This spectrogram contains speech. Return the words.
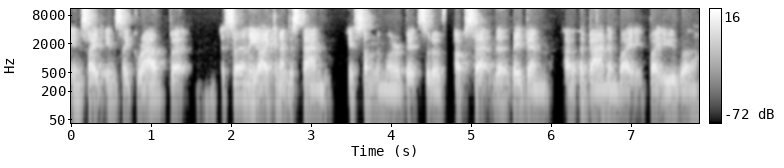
inside inside Grab. But certainly I can understand if some of them are a bit sort of upset that they've been uh, abandoned by by Uber.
